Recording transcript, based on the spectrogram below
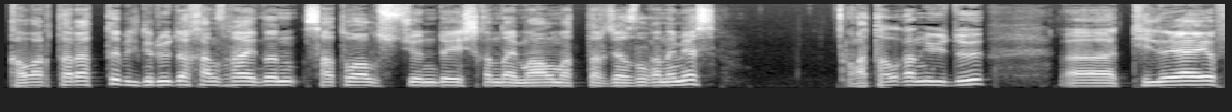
кабар таратты билдирүүдө хан сарайдын сатып алуусу жөнүндө эч кандай маалыматтар жазылган эмес. Аталган үйдү тилляев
